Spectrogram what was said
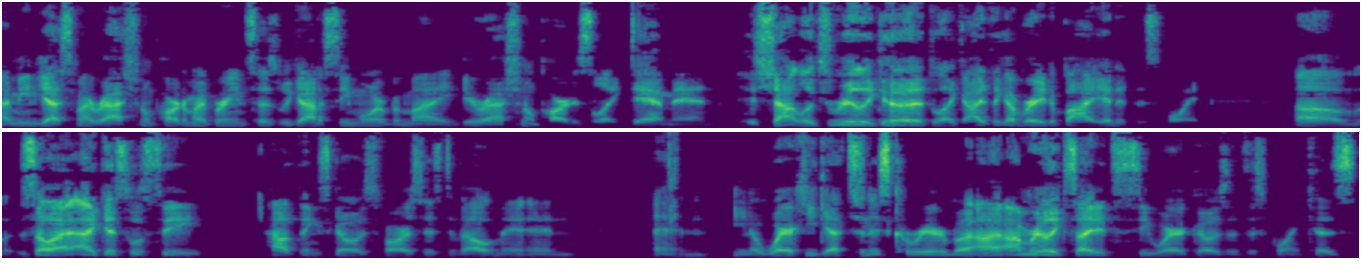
I mean, yes, my rational part of my brain says we got to see more, but my irrational part is like, damn man, his shot looks really good. Like I think I'm ready to buy in at this point. Um, so I, I guess we'll see how things go as far as his development and and you know where he gets in his career. But I, I'm really excited to see where it goes at this point because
